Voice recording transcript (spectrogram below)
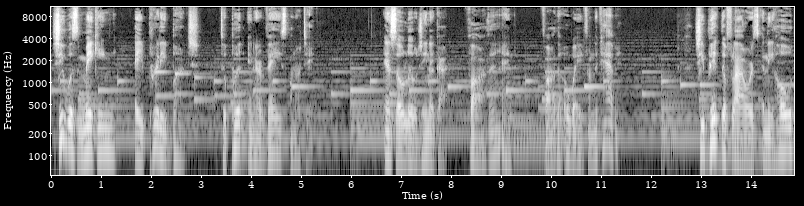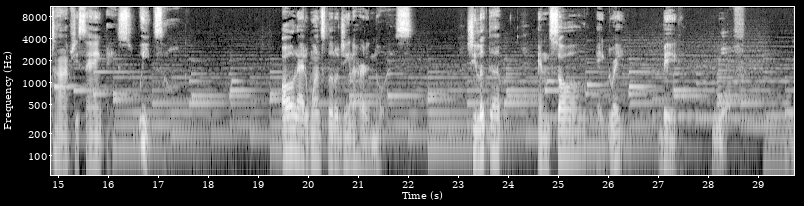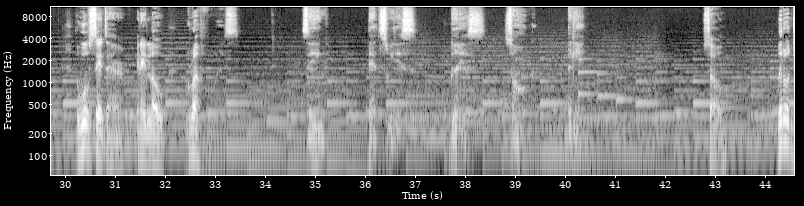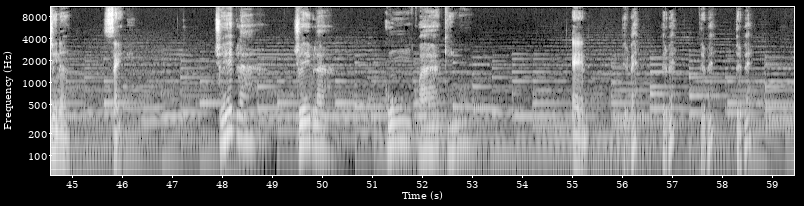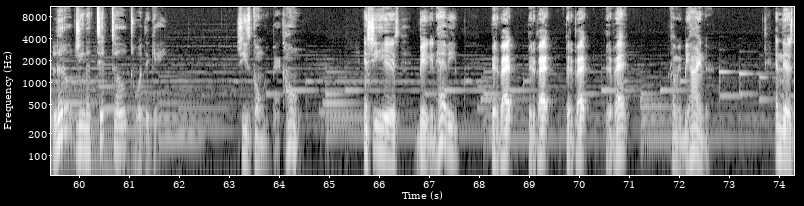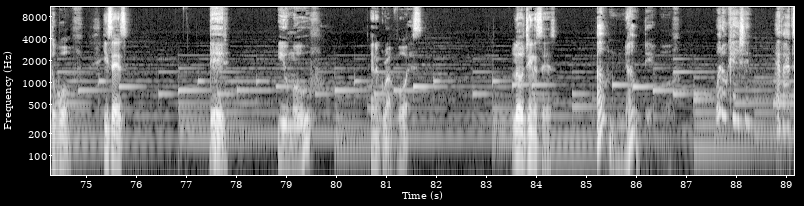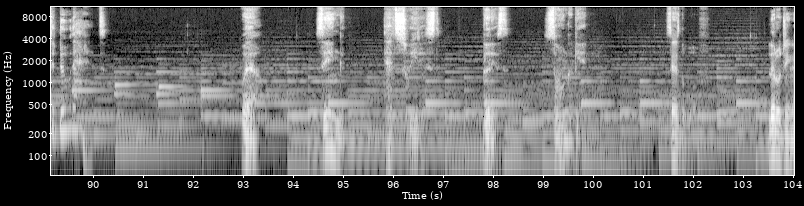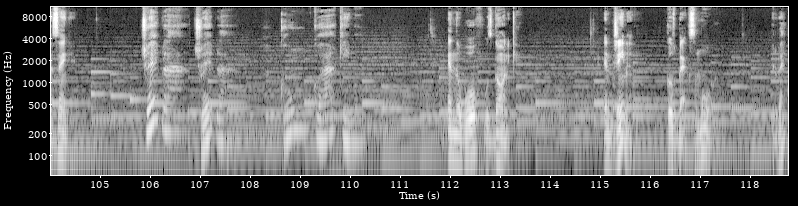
She was making a pretty bunch to put in her vase on her table. And so little Gina got farther and farther away from the cabin. She picked the flowers, and the whole time she sang a sweet song. All at once, little Gina heard a noise. She looked up and saw a great big wolf. The wolf said to her in a low, gruff voice, Sing that sweetest, goodest song again. So, little Gina sang it. Trebla, trebla, kwa kimo. And pit-a-pat, pit-a-pat, pit-a-pat, pit-a-pat. Little Gina tiptoed toward the gate. She's going back home. And she hears big and heavy, bit a pat, bit a pat, bit a pat, bit a pat, coming behind her. And there's the wolf. He says, Did you move? In a gruff voice. Little Gina says, Oh no, dear wolf. What occasion have I to do that? Well, sing that sweetest, goodest song again, says the wolf. Little Gina singing. Trebla, trebla, con quaquimo. And the wolf was gone again. And Gina goes back some more. Pit back,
